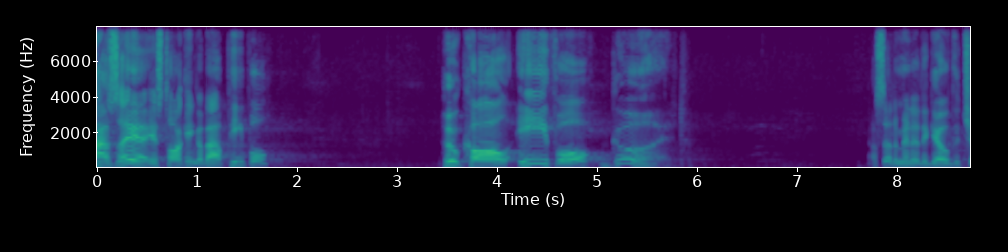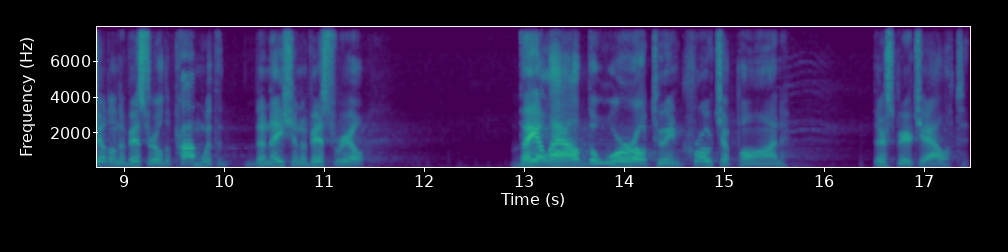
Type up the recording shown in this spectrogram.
Isaiah is talking about people who call evil good. I said a minute ago, the children of Israel, the problem with the nation of Israel they allowed the world to encroach upon their spirituality.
